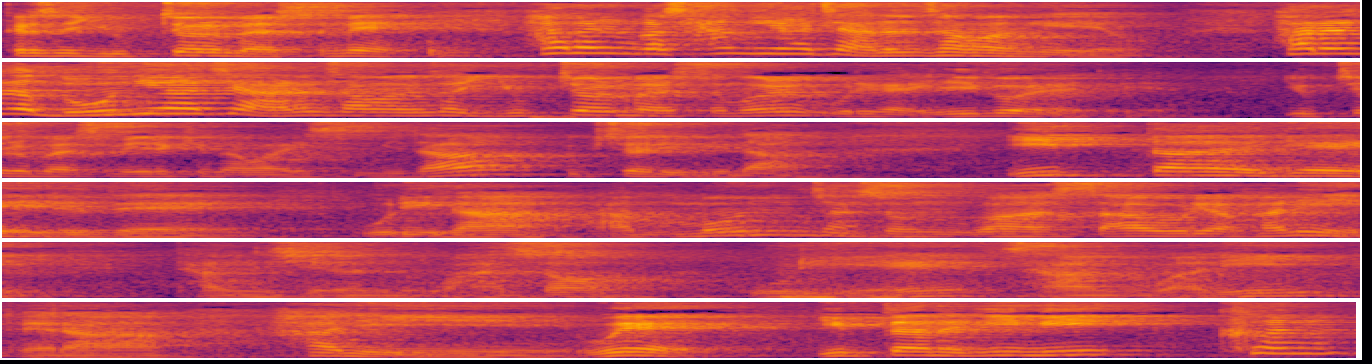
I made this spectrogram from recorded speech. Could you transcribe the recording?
그래서 6절 말씀에 하나님과 상의하지 않은 상황이에요. 하나님과 논의하지 않은 상황에서 6절 말씀을 우리가 읽어야 돼요. 6절 말씀에 이렇게 나와 있습니다. 6절입니다. 입다에게 이르되 우리가 암몬 자손과 싸우려 하니 당신은 와서 우리의 상관이 되라 하니 왜? 입다는 이미 큰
